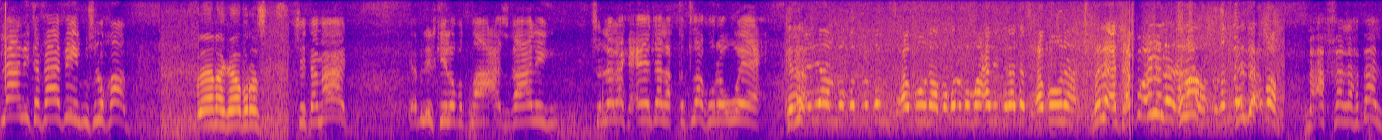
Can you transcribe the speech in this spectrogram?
لا أنا تفافيل مش لخام. فينك يا برست؟ شتمات يا ابني الكيلو ب 12 غالي شل لك عيدة لقط لك وروح. كذا يا عيال بقول لكم اسحبونا بقول لكم ما علي لا تسحبونا ما لا اسحبوا أنا لا ها كذا مع خاله هبل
